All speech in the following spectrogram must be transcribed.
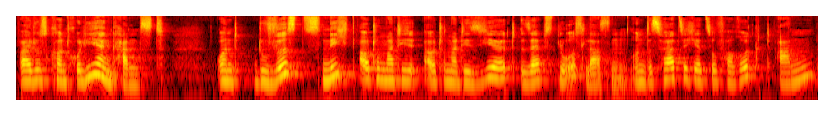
weil du es kontrollieren kannst? Und du wirst es nicht automati automatisiert selbst loslassen. Und das hört sich jetzt so verrückt an.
